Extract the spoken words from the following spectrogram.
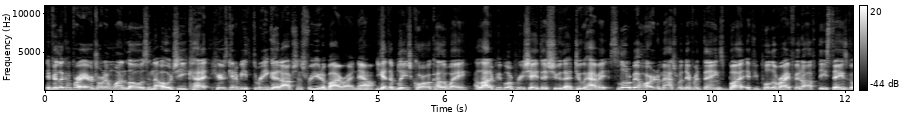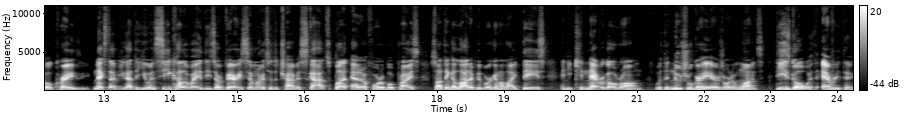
If you're looking for Air Jordan 1 lows in the OG cut, here's going to be three good options for you to buy right now. You got the bleach coral colorway. A lot of people appreciate this shoe that do have it. It's a little bit harder to match with different things, but if you pull the right fit off, these things go crazy. Next up, you got the UNC colorway. These are very similar to the Travis Scotts, but at an affordable price. So I think a lot of people are going to like these, and you can never go wrong with the neutral gray Air Jordan 1s. These go with everything.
